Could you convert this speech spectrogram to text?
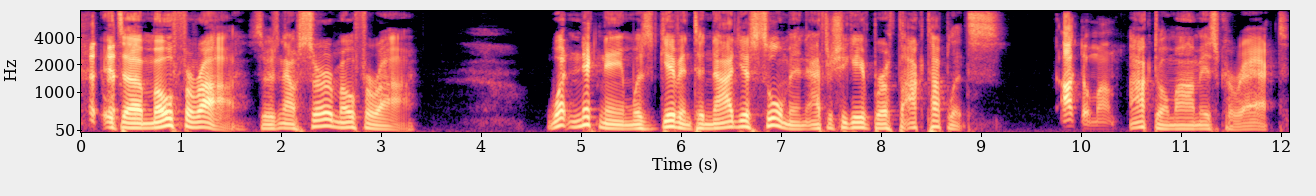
it's uh, Mo Farah. So it's now Sir Mo Farah. What nickname was given to Nadya Suleman after she gave birth to octuplets? Octomom. Octomom is correct.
